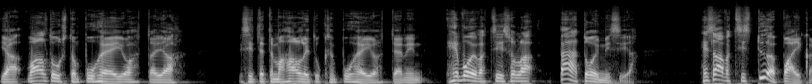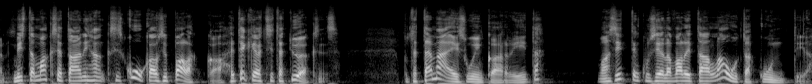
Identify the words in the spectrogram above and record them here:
Ja valtuuston puheenjohtaja ja sitten tämä hallituksen puheenjohtaja, niin he voivat siis olla päätoimisia. He saavat siis työpaikan, mistä maksetaan ihan siis kuukausipalkkaa. He tekevät sitä työksensä. Mutta tämä ei suinkaan riitä, vaan sitten kun siellä valitaan lautakuntia,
